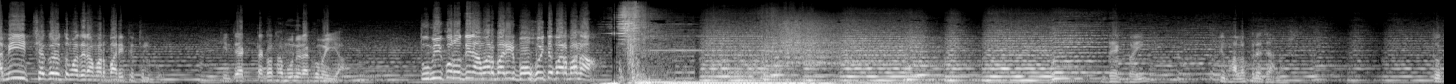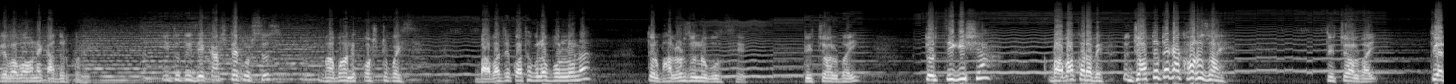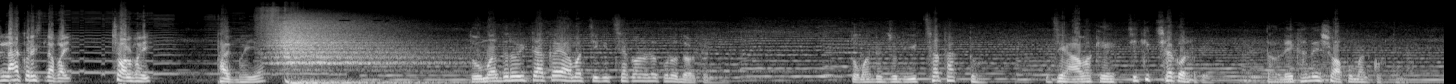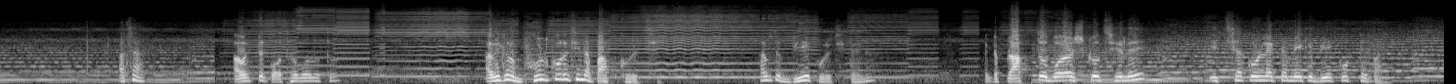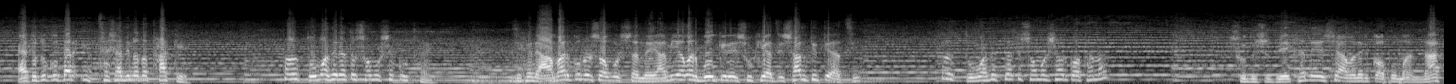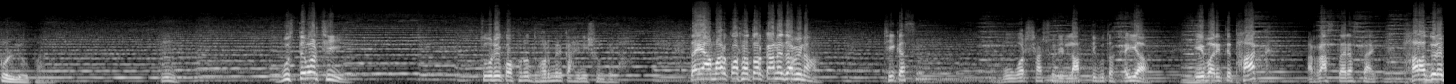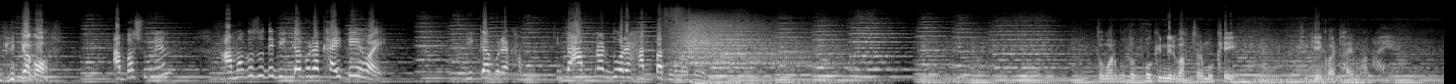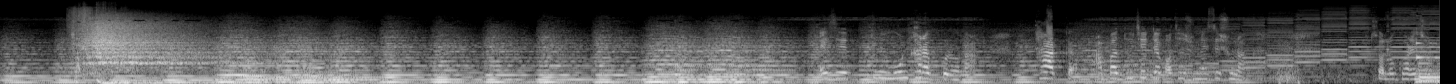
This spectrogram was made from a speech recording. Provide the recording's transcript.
আমি ইচ্ছা করে তোমাদের আমার বাড়িতে তুলবো। কিন্তু একটা কথা মনে রাখো মাইয়া তুমি কোনোদিন আমার বাড়ির বউ হইতে পারবা না। দেখ ভাই তুই ভালো করে জানোস। তোকে বাবা অনেক আদর করে। কিন্তু তুই যে কাজটা করছিস, বাবা অনেক কষ্ট পাইছে। বাবা যে কথাগুলো বলল না, তোর ভালোর জন্য বলছে। তুই চল ভাই, তোর চিকিৎসা বাবা করাবে। যত টাকা খরচ হয়, তুই চল ভাই, তুই আর না করিস না ভাই, চল ভাই। থাক ভাইয়া। তোমাদের ওই টাকায় আমার চিকিৎসা করানোর কোনো দরকার নেই। তোমাদের যদি ইচ্ছা থাকতো যে আমাকে চিকিৎসা করাবে, তাহলে এখানে এসে অপমান করতে না আচ্ছা আমাকে একটা কথা বলো তো। আমি কোনো ভুল করেছি না পাপ করেছি? আমি তো বিয়ে করেছি, তাই না? একটা প্রাপ্ত বয়স্ক ছেলে ইচ্ছা করলে একটা মেয়েকে বিয়ে করতে পারে। এতটুকু তার ইচ্ছা স্বাধীনতা থাকে। তাহলে তোমাদের এত সমস্যা কোথায়? যেখানে আমার কোনো সমস্যা নেই, আমি আমার বউকে নিয়ে সুখী আছি, শান্তিতে আছি। তোমাদের তো এত সমস্যা হওয়ার কথা না? শুধু শুধু এখানে এসে আমাদেরকে অপমান না করলেও পারে। বুঝতে পারছি? চোরে কখনো ধর্মের কাহিনী শুনবে না। তাই আমার কথা তোর কানে যাবে না। ঠিক আছে? বউ আর শাশুড়ির লাত্তি গুতা খাইয়া এ বাড়িতে থাক আর রাস্তায় রাস্তায় থালা ধরে ভিক্ষা কর। আব্বা শুনেন আমাকে যদি ভিক্ষা করে খাইতেই হয় ভিক্ষা করে খাব। কিন্তু আপনার দুয়ারে হাত পাতবো না তোমার মতো ফকিন্নির বাচ্চার মুখে ঠিকই কয় ঠাই মানায় চল। আব্বা দুই চারটা কথা শুনেছে শোনা। চলো ঘরে চলো।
